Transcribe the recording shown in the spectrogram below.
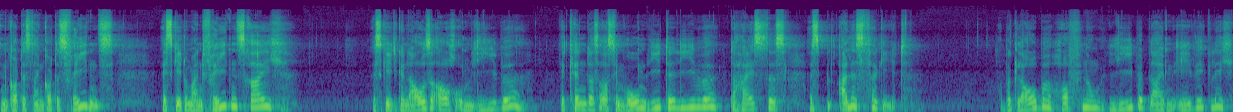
Denn Gott ist ein Gott des Friedens. Es geht um ein Friedensreich. Es geht genauso auch um Liebe. Wir kennen das aus dem hohen Lied der Liebe. Da heißt es, es alles vergeht. Aber Glaube, Hoffnung, Liebe bleiben ewiglich.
